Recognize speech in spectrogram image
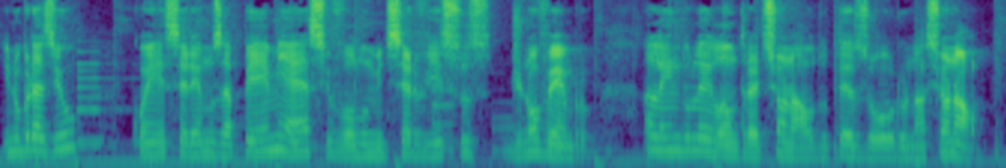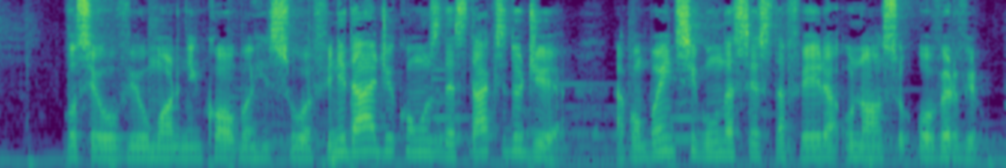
E no Brasil, conheceremos a PMS, volume de serviços de novembro, além do leilão tradicional do Tesouro Nacional. Você ouviu o Morning Call e sua afinidade com os destaques do dia. Acompanhe de segunda a sexta-feira o nosso overview.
